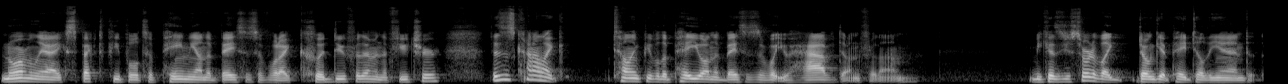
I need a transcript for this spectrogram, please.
normally I expect people to pay me on the basis of what I could do for them in the future. This is kind of like telling people to pay you on the basis of what you have done for them because you sort of like don't get paid till the end.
